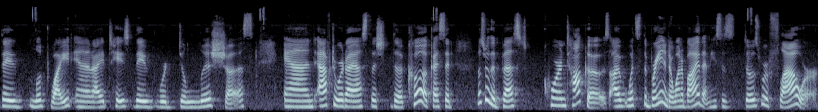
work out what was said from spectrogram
they looked white, and I taste. They were delicious. And afterward, I asked the the cook. I said, "Those were the best corn tacos. I, what's the brand? I want to buy them." He says, "Those were flour."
